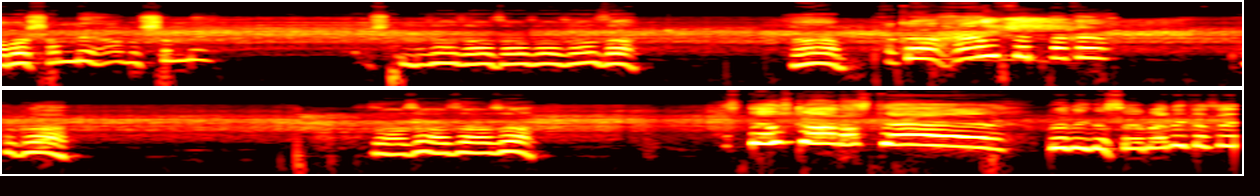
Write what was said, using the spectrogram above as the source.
আমার সামনে আমার সামনে। সামনে যা যা যা যা যা যা। হ্যাঁ ফাঁকা হ্যাঁ ফাঁকা ফাঁকা যা যা যা যা। আস্তে উস্তাদ আস্তে। বেরিয়ে গেছে বেরিয়ে গেছে।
